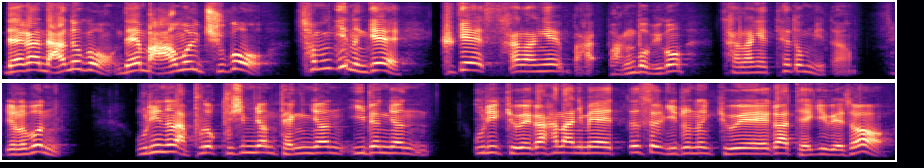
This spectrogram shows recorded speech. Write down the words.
내가 나누고 내 마음을 주고 섬기는 게 그게 사랑의 방법이고 사랑의 태도입니다. 여러분, 우리는 앞으로 90년, 100년, 200년 우리 교회가 하나님의 뜻을 이루는 교회가 되기 위해서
